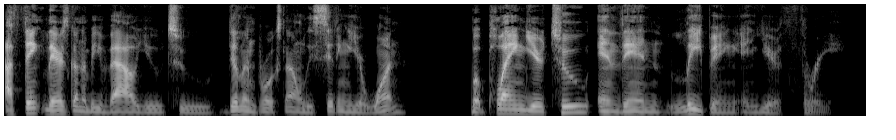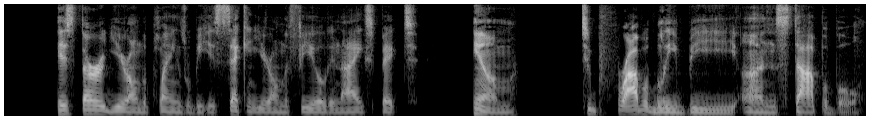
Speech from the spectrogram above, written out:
I think there's going to be value to Dylan Brooks not only sitting year one, but playing year two and then leaping in year three. His third year on the plains will be his second year on the field, and I expect him to probably be unstoppable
